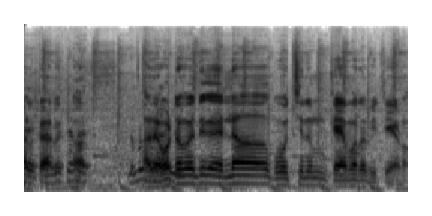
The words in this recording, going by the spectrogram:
ആൾക്കാർ ആ. അതെ ഓട്ടോമാറ്റിക് എല്ലാ കോച്ചിനും ക്യാമറ ഫിറ്റ് ചെയ്യണം.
